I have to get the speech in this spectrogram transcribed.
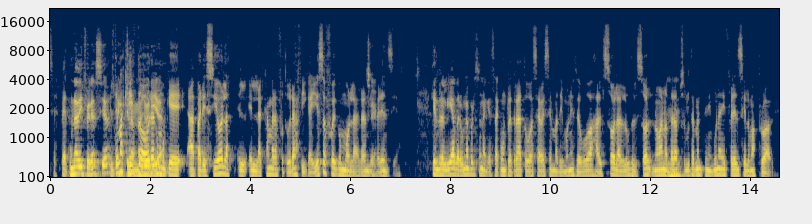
se espera. Una diferencia. El tema es que, esto ahora como que apareció en la, cámara fotográfica y eso fue como la gran diferencia. Que en realidad para una persona que saca un retrato o hace a veces matrimonios de bodas al sol, a la luz del sol, no va a notar absolutamente ninguna diferencia, lo más probable.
